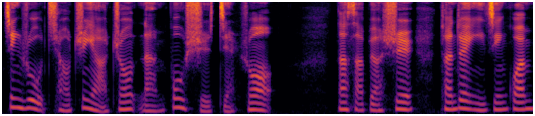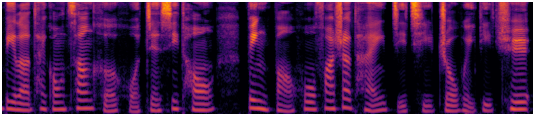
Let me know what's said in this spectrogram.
进入乔治亚州南部时减弱。NASA 表示，团队已经关闭了太空舱和火箭系统，并保护发射台及其周围地区。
